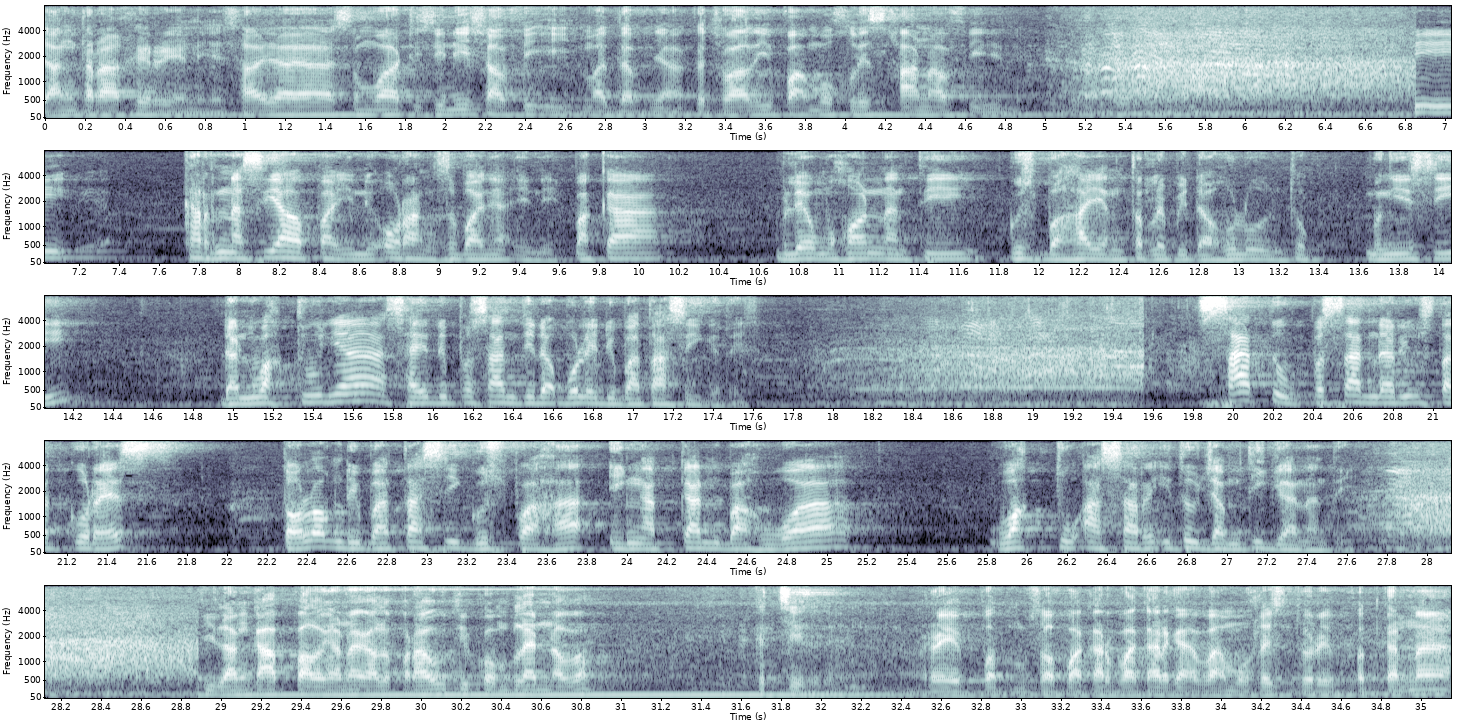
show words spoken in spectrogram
Yang terakhir ini, saya semua di sini Syafi'i madhabnya, kecuali Pak Mukhlis Hanafi ini. Ini karena siapa ini orang sebanyak ini? Maka beliau mohon nanti Gus Baha yang terlebih dahulu untuk mengisi dan waktunya saya dipesan tidak boleh dibatasi gitu. Satu pesan dari Ustadz Kures, tolong dibatasi Gus Baha, ingatkan bahwa waktu asar itu jam 3 nanti. Bilang kapal karena kalau perahu dikomplain apa? Kecil. Repot musa pakar-pakar kayak Pak Mukhlis itu repot karena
